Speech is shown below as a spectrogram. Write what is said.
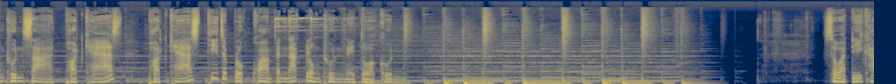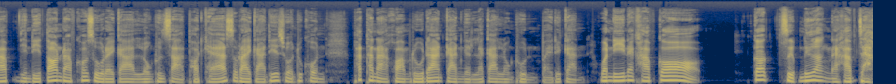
งทุนศาสตร์พอดแคสต์พอดแคสต์ที่จะปลุกความเป็นนักลงทุนในตัวคุณ สวัสดีครับ ยินดีต้อนรับเข้าสู่รายการลงทุนศาสตร์พอดแคสต์รายการที่ชวนทุกคนพัฒนาความรู้ด้านการเงินและการลงทุนไปด้วยกัน วันนี้นะครับก็ก็สืบเนื่องนะครับจาก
